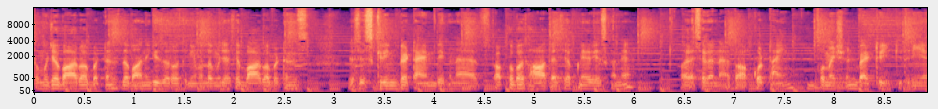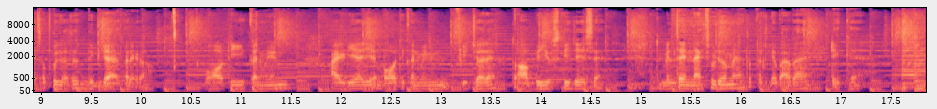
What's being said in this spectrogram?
तो मुझे बार बार बटन्स दबाने की ज़रूरत नहीं मतलब मुझे ऐसे बार बार बटन्स जैसे स्क्रीन पे टाइम देखना है तो आपको बस हाथ ऐसे अपने रेस करने हैं और ऐसे करना है तो आपको टाइम इन्फॉर्मेशन बैटरी कितनी है, सब कुछ ऐसे दिख जाया करेगा। बहुत ही कन्वीनियंट आइडिया ये बहुत ही कन्वीनियंट फीचर है तो आप भी यूज़ कीजिए इसे। तो मिलते हैं नेक्स्ट वीडियो में तो तक के बाय बाय टेक केयर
